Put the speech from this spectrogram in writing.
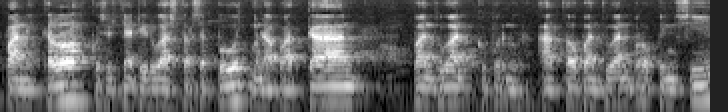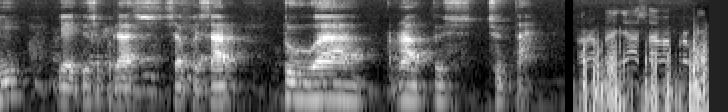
Panikel khususnya di ruas tersebut mendapatkan bantuan gubernur atau bantuan provinsi yaitu sebesar 200 juta. Harapannya sama permintaannya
